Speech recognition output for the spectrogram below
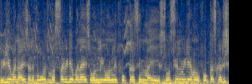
વીડિયો બનાવીશ અને બહુ જ મસ્ત વીડિયો બનાવીશ. Only only focus in my social મીડિયામાં હું ફોકસ કરીશ.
